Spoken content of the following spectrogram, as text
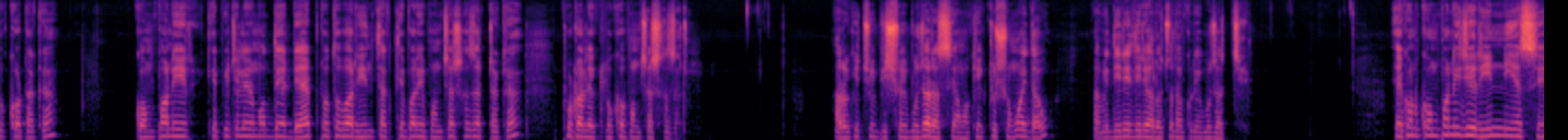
লক্ষ টাকা। কোম্পানির ক্যাপিটালের মধ্যে ড্যাপ্ট অথবা ঋণ থাকতে পারে পঞ্চাশ হাজার টাকা টোটাল এক লক্ষ পঞ্চাশ হাজার। আরও কিছু বিষয় বোঝার আছে, আমাকে একটু সময় দাও, আমি ধীরে ধীরে আলোচনা করে বোঝাচ্ছি। এখন কোম্পানি যে ঋণ নিয়েছে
